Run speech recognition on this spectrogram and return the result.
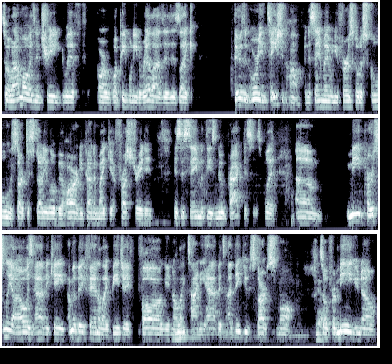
So what I'm always intrigued with, or what people need to realize is, is like there's an orientation hump in the same way when you first go to school and start to study a little bit hard you kind of might get frustrated. It's the same with these new practices. But um, me personally i always advocate i'm a big fan of like bj fogg you know like tiny habits. I think you start small. Yeah. so for me you know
